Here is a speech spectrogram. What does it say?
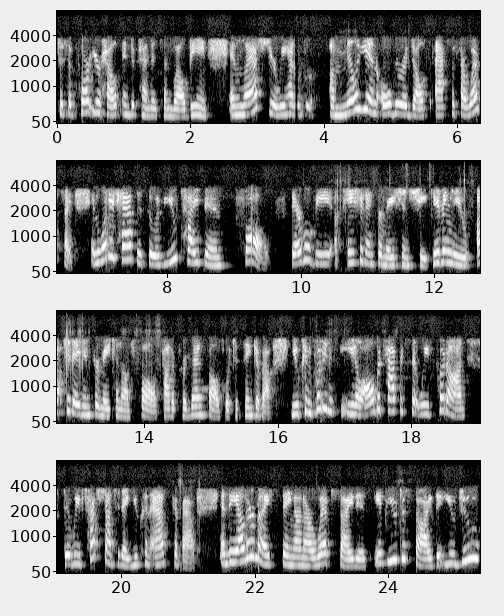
to support your health, independence, and well being. And last year, we had over a million older adults access our website. And what it has is so if you type in falls, there will be a patient information sheet giving you up-to-date information on falls, how to prevent falls, what to think about. You can put in, you know, all the topics that we've put on that we've touched on today, you can ask about. And the other nice thing on our website is if you decide that you do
